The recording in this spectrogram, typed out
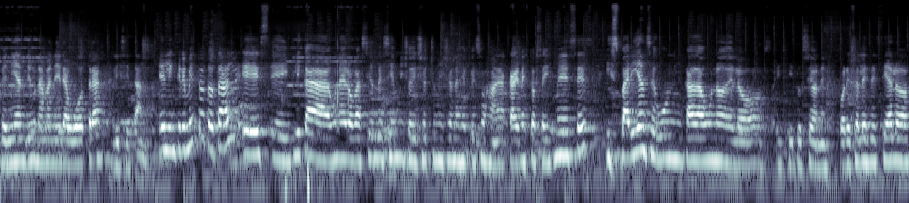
venían de una manera u otra licitando. El incremento total es, eh, implica una erogación de 118 millones de pesos acá en estos seis meses y varían según cada una de las instituciones. Por eso les decía los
